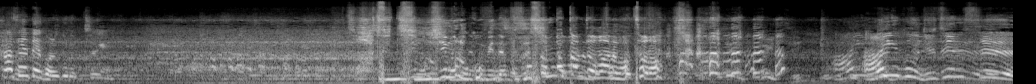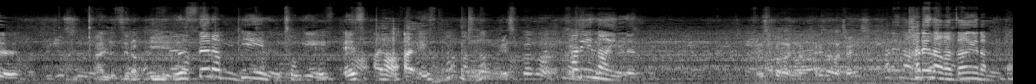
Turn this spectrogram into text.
4세대 걸그룹 중에. 와 진짜 진심으로 고민해 무슨 신부 감정하는 것처럼. 아이브 뉴진스 아, 르세라피. 르세라핌 저기 에스파 아 에스파 맞나? 에스파가, 카리나 있는 에스파가 아니라 카리나가 짱이지. 카리나가 짱이랍니다.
